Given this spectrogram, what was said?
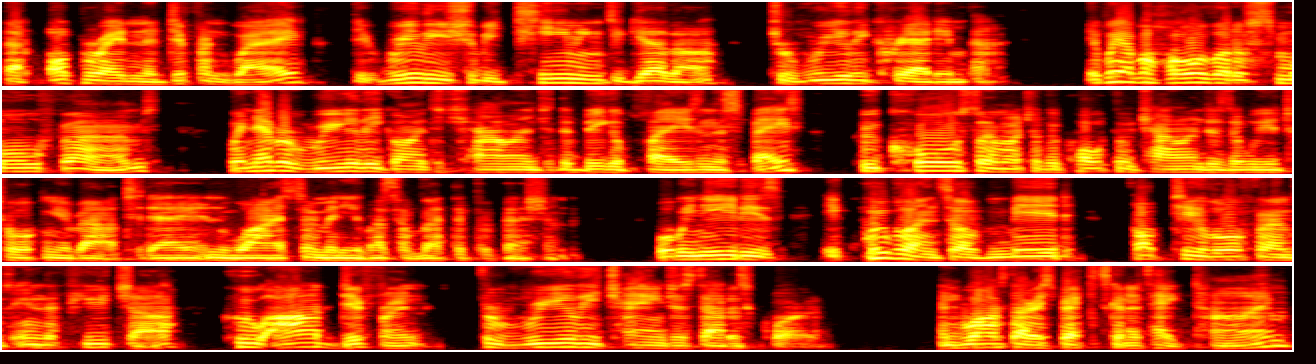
that operate in a different way that really should be teaming together to really create impact. If we have a whole lot of small firms, we're never really going to challenge the bigger players in the space who cause so much of the cultural challenges that we are talking about today and why so many of us have left the profession. What we need is equivalents of mid top tier law firms in the future who are different to really change the status quo. And whilst I respect it's going to take time,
